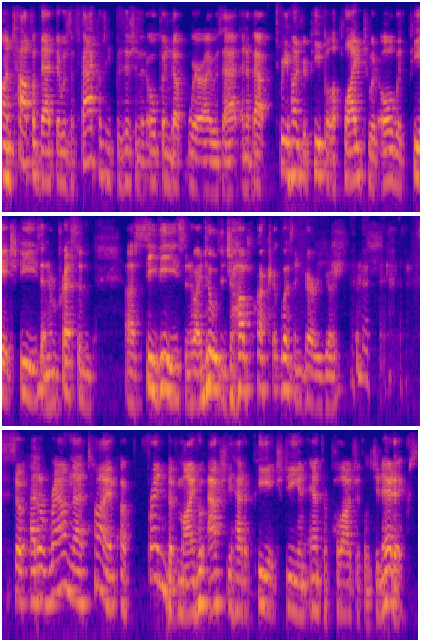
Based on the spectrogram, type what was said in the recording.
on top of that, there was a faculty position that opened up where I was at, and about 300 people applied to it, all with PhDs and impressive uh, CVs. And if I knew the job market wasn't very good. so at around that time, a friend of mine who actually had a PhD in anthropological genetics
